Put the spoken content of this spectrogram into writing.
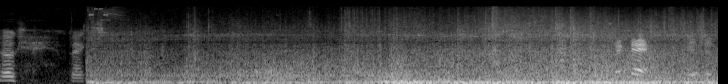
Okay, back to Check that, bitches.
